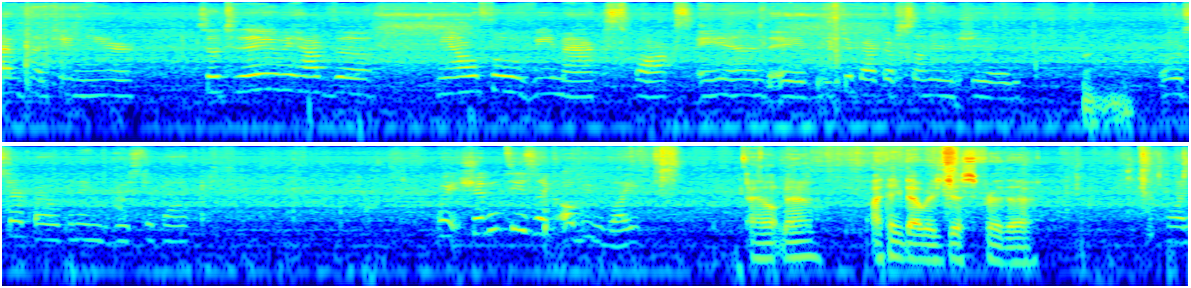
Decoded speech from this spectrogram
guys, it's Kaden here. So today we have the Meowthul VMAX box and a booster pack of Sun and Shield. I'm gonna start by opening the booster pack. Wait, shouldn't these like all be white? I don't know. I think that was just for the One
